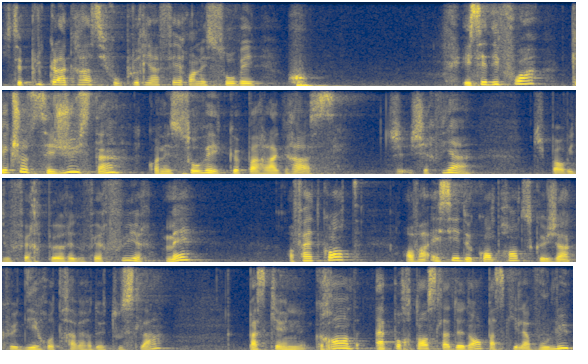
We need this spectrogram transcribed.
sait plus que la grâce, il faut plus rien faire, on est sauvé. Et c'est des fois quelque chose, c'est juste, hein, qu'on est sauvé que par la grâce. J'y reviens. J'ai pas envie de vous faire peur et de vous faire fuir, mais en fin de compte, on va essayer de comprendre ce que Jacques veut dire au travers de tout cela, parce qu'il y a une grande importance là-dedans, parce qu'il a voulu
